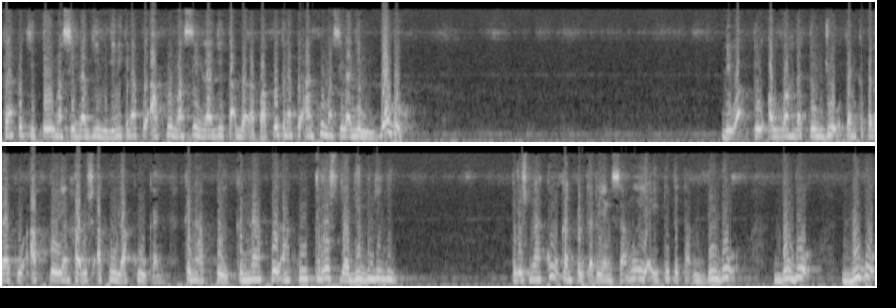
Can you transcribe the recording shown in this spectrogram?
Kenapa kita masih lagi begini? Kenapa aku masih lagi tak buat apa-apa? Kenapa aku masih lagi bodoh di waktu Allah dah tunjukkan kepada aku apa yang harus aku lakukan kenapa kenapa aku terus jadi begini? Terus melakukan perkara yang sama iaitu tetap duduk duduk duduk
